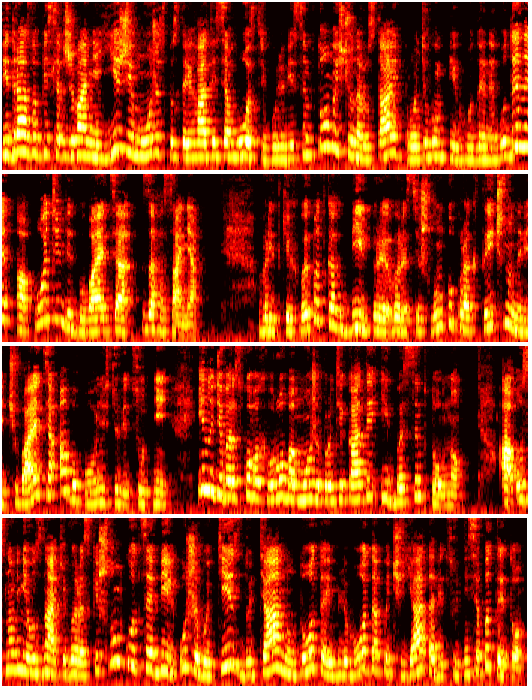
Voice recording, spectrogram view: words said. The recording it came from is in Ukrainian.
Відразу після вживання їжі може спостерігатися гострі больові симптоми, що наростають протягом півгодини-години, а потім відбувається загасання. В рідких випадках біль при виразці шлунку практично не відчувається або повністю відсутній. Іноді виразкова хвороба може протікати і безсимптомно. А основні ознаки виразки шлунку це біль у животі, здуття, нудота і блювота, печія та відсутність апетиту.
